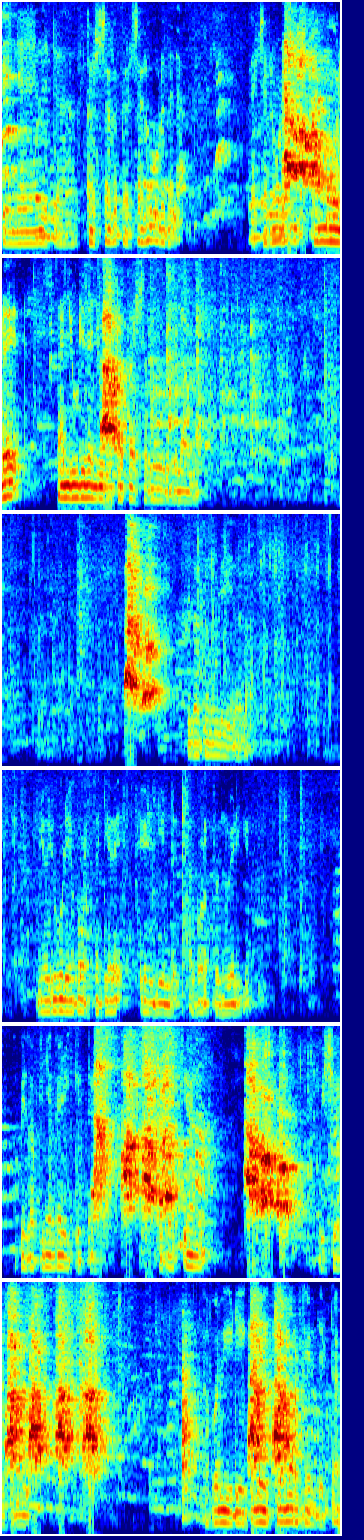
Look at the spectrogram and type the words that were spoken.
പിന്നെ എന്നിട്ട് പ്രഷർ പ്രഷർ കൂടുതലാണ് പ്രഷർ കൂടുതൽ അമ്മോട് തല്ലൂടി തല്ലൂടിയിട്ട് പ്രഷർ കൂടുതലാണ്. ഇതൊക്കെ ഗുളികകളാണ് ഇനി ഒരു കൂടിയ പുറത്തേക്ക് എഴുതിയിട്ടുണ്ട്. അത് പുറത്തുനിന്ന് മേടിക്കും. അപ്പോൾ ഇതൊക്കെ ഞാൻ കഴിക്കട്ടെ. ഇതൊക്കെയാണ് വിശേഷങ്ങൾ. അപ്പോൾ വീഡിയോയ്ക്ക് ചെയ്യാൻ മറക്കരുത് കേട്ടോ.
